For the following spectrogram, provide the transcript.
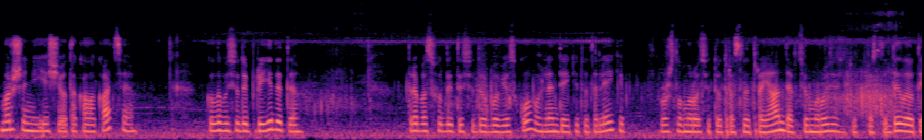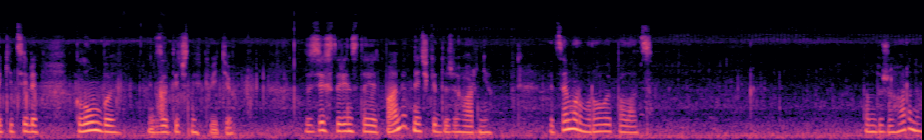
В Моршині є ще така локація. Коли ви сюди приїдете, треба сходити сюди обов'язково. Гляньте, які тут алейки. В прошлому році тут росли троянди, а в цьому році тут посадили отакі цілі клумби екзотичних квітів. З усіх сторін стоять пам'ятнички дуже гарні. І це Мурмуровий палац. Там дуже гарно.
